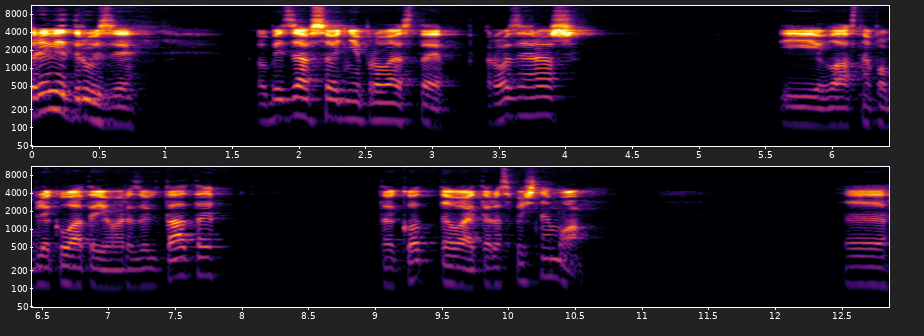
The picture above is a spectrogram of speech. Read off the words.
Привіт, друзі! Обіцяв сьогодні провести розіграш і, власне, опублікувати його результати. Так от, давайте розпочнемо. Е,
